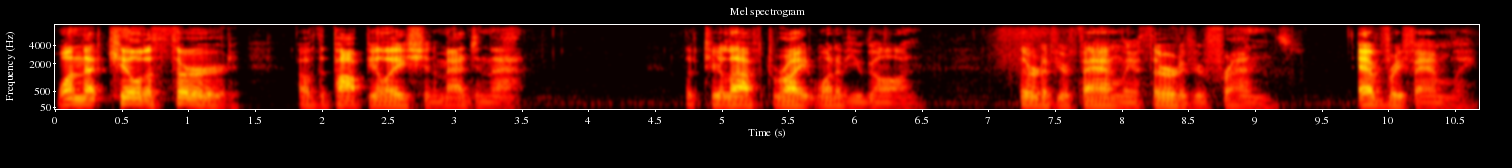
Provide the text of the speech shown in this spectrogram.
One that killed a third of the population. Imagine that. Look to your left, right, one of you gone. A third of your family, a third of your friends. Every family.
